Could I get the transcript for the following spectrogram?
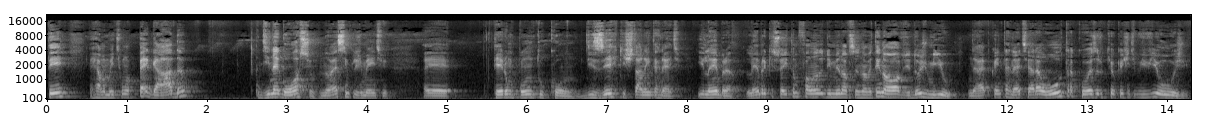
ter realmente uma pegada de negócio, não é simplesmente é, ter um ponto com, dizer que está na internet. E lembra, lembra que isso aí estamos falando de 1999, de 2000. Na época a internet era outra coisa do que o que a gente vive hoje.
